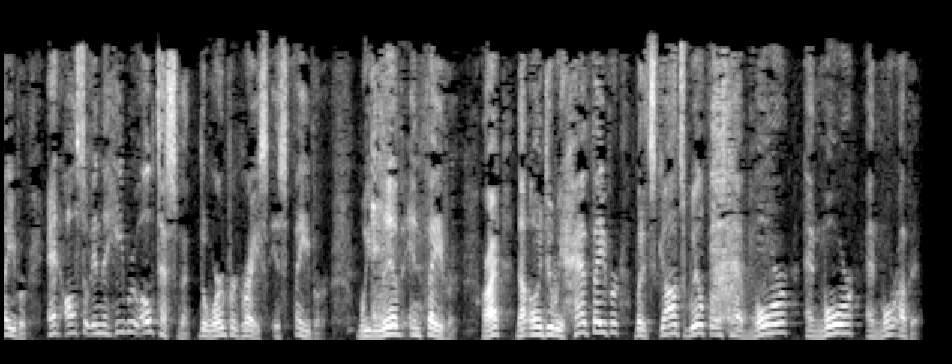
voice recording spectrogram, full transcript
favor. And also in the Hebrew Old Testament, the word for grace is favor. We live in favor. All right? Not only do we have favor, but it's God's will for us to have more and more and more of it.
